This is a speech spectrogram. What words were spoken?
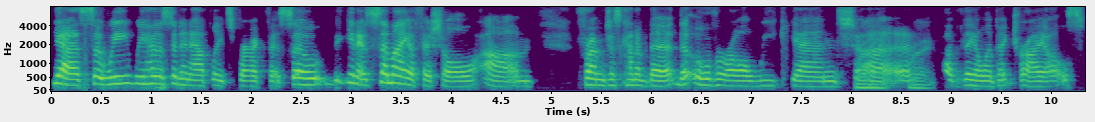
yeah, so we we hosted an athletes breakfast, so you know semi-official um, from just kind of the the overall weekend Right. uh, right. of the Olympic trials.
